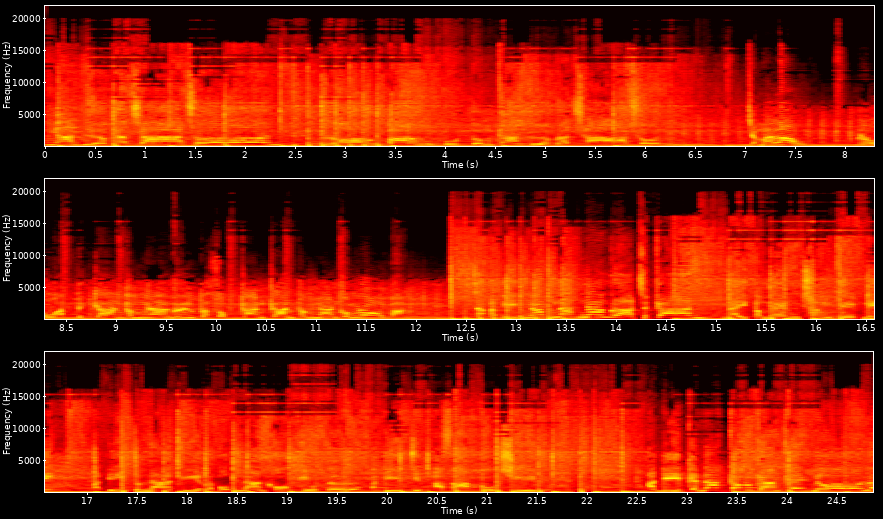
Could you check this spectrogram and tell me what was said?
ำงานเพื่อประชาชนรองปังอุดมการเพื่อประชาชน จะมาเล่าประวัติการทำงานหรือประสบการณ์การทำงานของรองปังจากอดีตนักนักงานราชการ ในตำแหน่งช่างเทคนิค อดีตเจ้าหน้าที่ระบบงานคอมพิวเตอร์ อดีตจิตอาสากู้ชีพ อดีตคณะกรรมการเทคโนโล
